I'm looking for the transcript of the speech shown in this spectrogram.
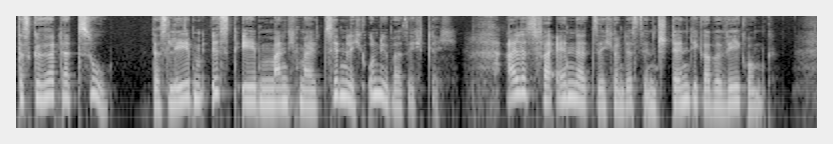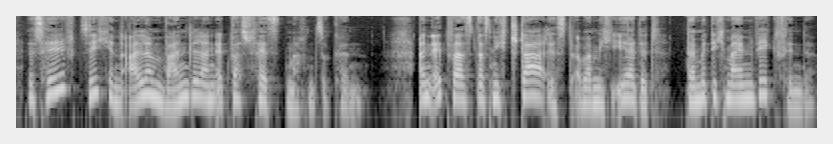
Das gehört dazu. Das Leben ist eben manchmal ziemlich unübersichtlich. Alles verändert sich und ist in ständiger Bewegung. Es hilft, sich in allem Wandel an etwas festmachen zu können. An etwas, das nicht starr ist, aber mich erdet, damit ich meinen Weg finde.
